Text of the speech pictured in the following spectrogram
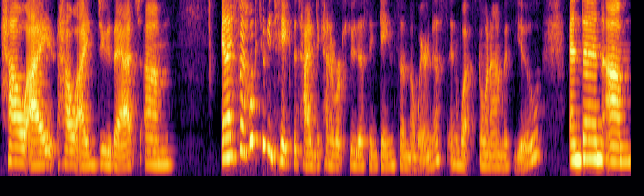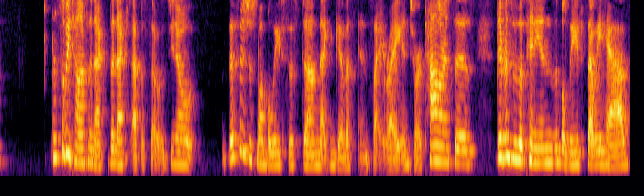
how I how I do that. Um, and I, so I hope you can take the time to kind of work through this and gain some awareness in what's going on with you. And then um, this will be telling for the next the next episodes. You know, this is just one belief system that can give us insight, right, into our tolerances, differences, opinions, and beliefs that we have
